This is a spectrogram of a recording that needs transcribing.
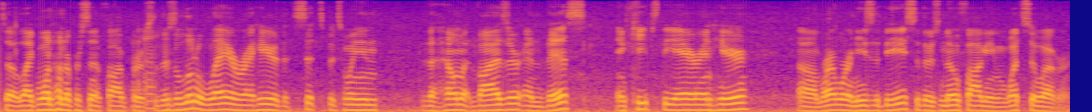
So like 100% fog proof. So there's a little layer right here that sits between the helmet visor and this and keeps the air in here um, right where it needs to be so there's no fogging whatsoever.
